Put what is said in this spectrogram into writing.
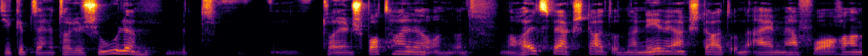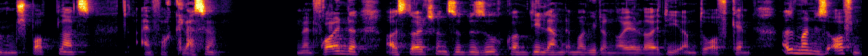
Hier gibt's eine tolle Schule mit tollen Sporthalle und, und einer Holzwerkstatt und einer Nähwerkstatt und einem hervorragenden Sportplatz. Einfach klasse. wenn Freunde aus Deutschland zu Besuch kommen, die lernen immer wieder neue Leute die im Dorf kennen. Also man ist offen.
